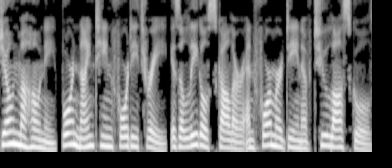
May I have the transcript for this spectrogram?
Joan Mahoney born 1943, is a legal scholar and former dean of two law schools.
